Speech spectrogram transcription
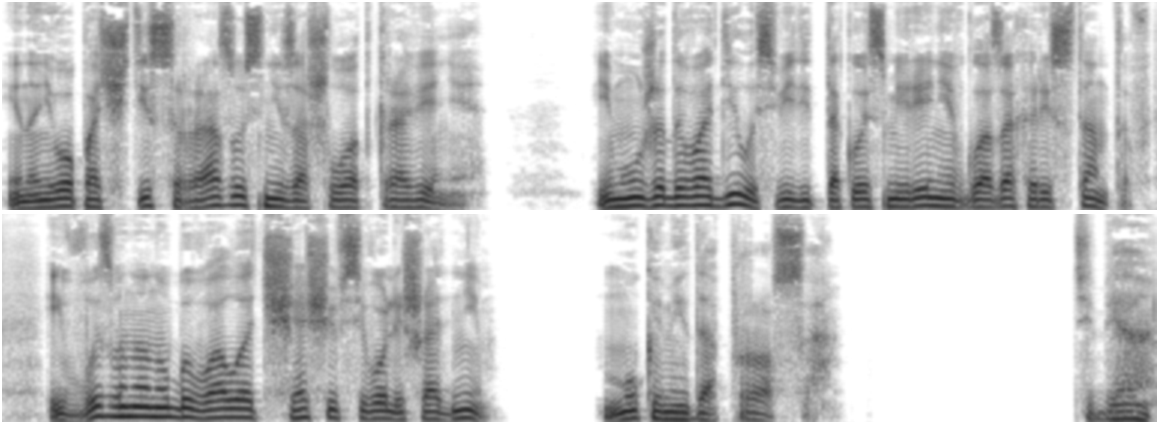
и на него почти сразу снизошло откровение. Ему уже доводилось видеть такое смирение в глазах арестантов, и вызвано оно бывало чаще всего лишь одним — муками допроса. «Тебя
